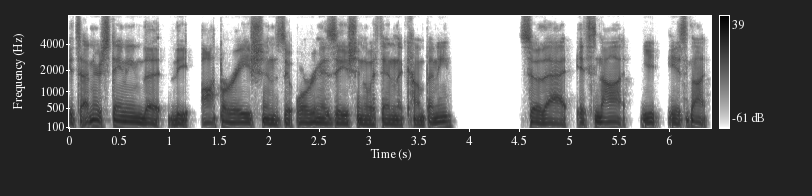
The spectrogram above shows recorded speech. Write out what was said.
it's understanding the the operations, the organization within the company, so that it's not it's not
